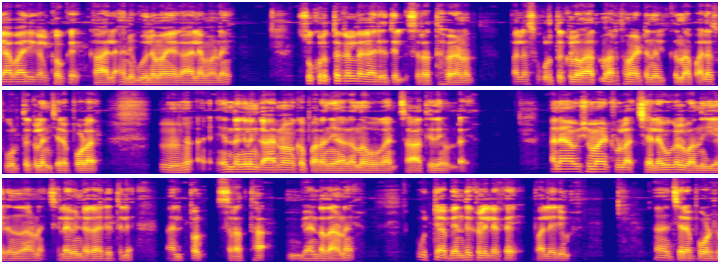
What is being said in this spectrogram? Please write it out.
വ്യാപാരികൾക്കൊക്കെ കാല അനുകൂലമായ കാലമാണ്. സുഹൃത്തുക്കളുടെ കാര്യത്തിൽ ശ്രദ്ധ വേണം. പല സുഹൃത്തുക്കളും ആത്മാർത്ഥമായിട്ട് നിൽക്കുന്ന പല സുഹൃത്തുക്കളും ചിലപ്പോൾ എന്തെങ്കിലും കാരണമൊക്കെ പറഞ്ഞ് അകന്നു പോകാൻ സാധ്യതയുണ്ട്. അനാവശ്യമായിട്ടുള്ള ചിലവുകൾ വന്നു ചേരുന്നതാണ്. ചിലവിന്റെ കാര്യത്തിൽ അല്പം ശ്രദ്ധ വേണ്ടതാണ്. ഉറ്റ ബന്ധുക്കളിലൊക്കെ പലരും ചിലപ്പോൾ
